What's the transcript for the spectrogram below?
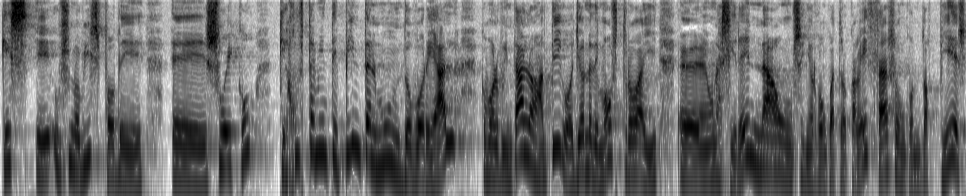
que es eh, un obispo de, eh, sueco que justamente pinta el mundo boreal como lo pintaban los antiguos, lleno de monstruos, hay eh, una sirena, un señor con cuatro cabezas, o con dos pies,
